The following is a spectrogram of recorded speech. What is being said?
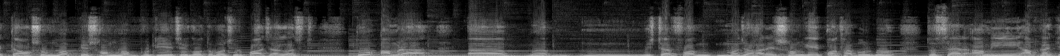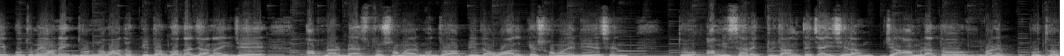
একটা অসম্ভবকে সম্ভব ঘটিয়েছে গত বছর পাঁচ আগস্ট, তো আমরা মিস্টার মজাহারের সঙ্গে কথা বলব। তো স্যার, আমি আপনাকে প্রথমে অনেক ধন্যবাদ ও কৃতজ্ঞতা জানাই যে আপনার ব্যস্ত সময়ের মধ্যে আপনি দ্য ওয়ালকে সময় দিয়েছেন। তো আমি স্যার একটু জানতে চাইছিলাম যে আমরা তো মানে প্রথম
